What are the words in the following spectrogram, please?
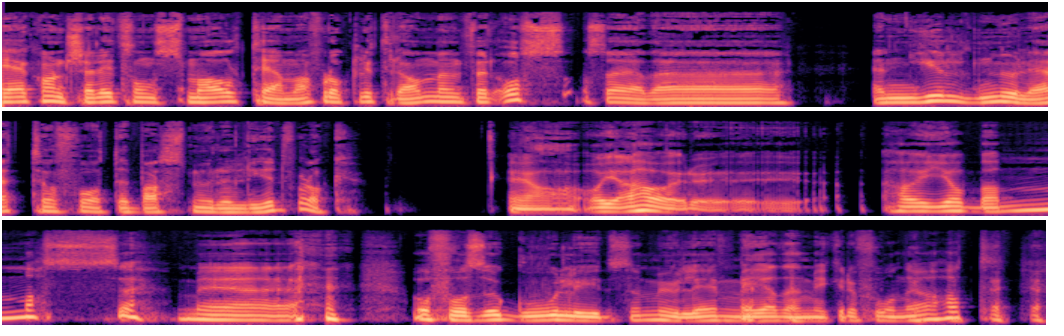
er kanskje litt sånn smalt tema for dere lytterne, men for oss så er det en gyllen mulighet til å få til best mulig lyd for dere. ja, og jeg har, øh, har jobba masse med å få så god lyd som mulig med den mikrofonen jeg har hatt.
